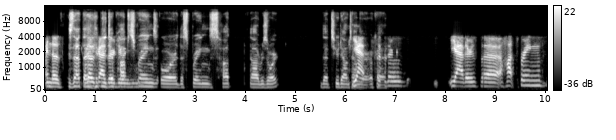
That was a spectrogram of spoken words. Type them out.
And those is that the those guys are doing, hot springs or the springs hot uh, resort? the two downtown yeah, there. Okay. So there's yeah, there's the Hot Springs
